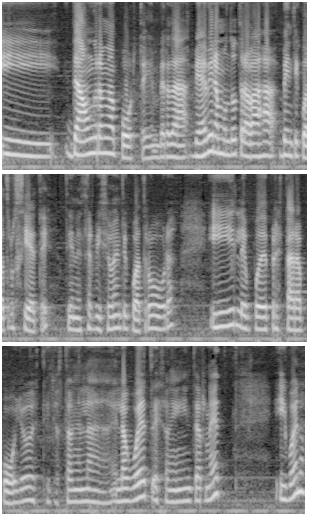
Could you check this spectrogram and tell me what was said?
y da un gran aporte, en verdad. Viaje Viramundo trabaja 24/7, tiene servicio 24 horas y le puede prestar apoyo. Este, ellos están en la, en la web, están en internet y bueno,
